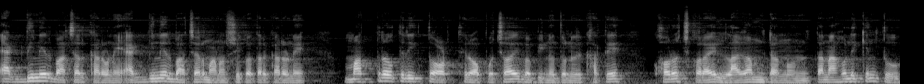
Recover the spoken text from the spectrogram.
একদিনের বাঁচার কারণে, একদিনের বাঁচার মানসিকতার কারণে মাত্রা অতিরিক্ত অর্থের অপচয় বা বিনোদনের খাতে খরচ করায় লাগাম টানুন। তা না হলে কিন্তু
